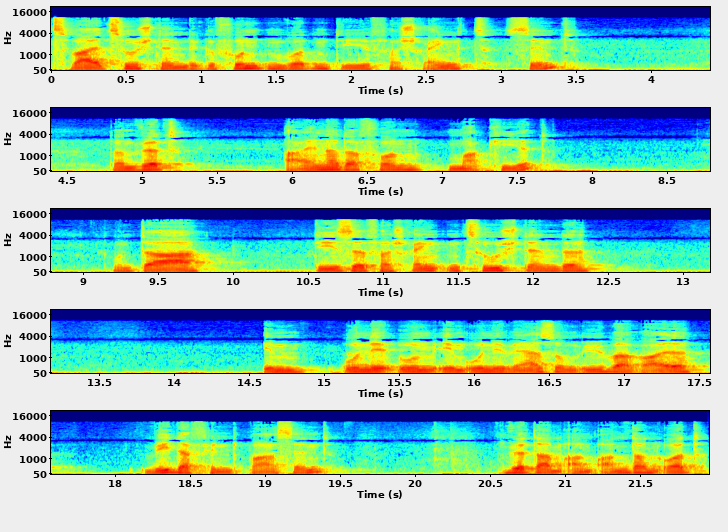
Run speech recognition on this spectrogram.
zwei Zustände gefunden wurden, die verschränkt sind, dann wird einer davon markiert und da diese verschränkten Zustände im, Uni im Universum überall wiederfindbar sind, wird dann am anderen Ort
